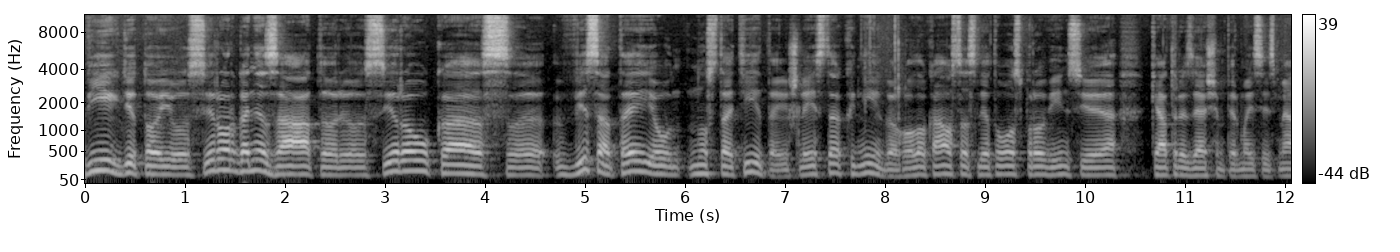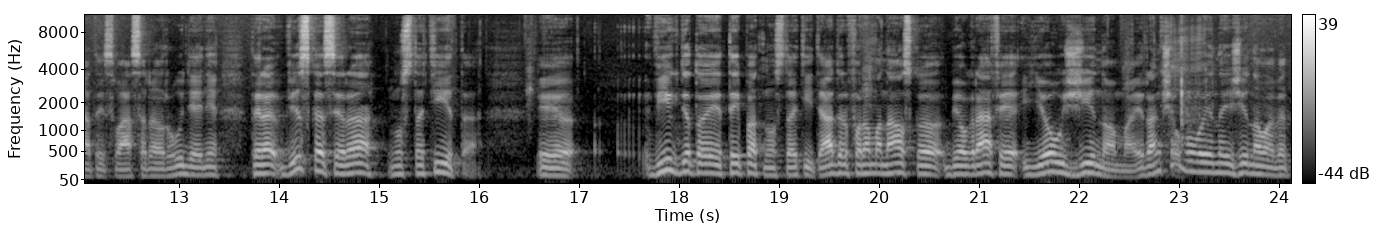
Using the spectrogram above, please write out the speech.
vykdytojus, ir organizatorius, ir aukas. Visa tai jau nustatyta, išleista knyga Holokaustas Lietuvos provincijoje 41 metais vasarą rūdienį. Tai yra viskas yra nustatyta. E, vykdytojai taip pat nustatyti. Adolfo Ramanausko biografija jau žinoma. Ir anksčiau buvo jinai žinoma, bet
